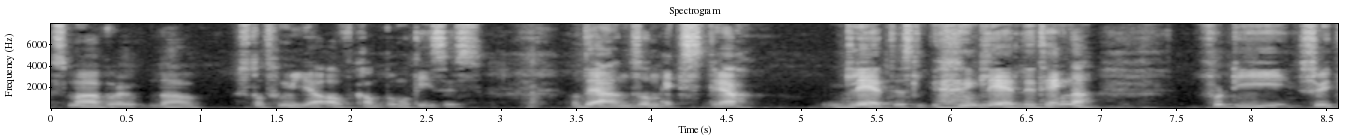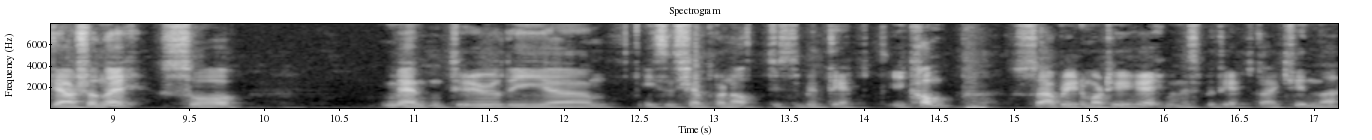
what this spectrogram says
som har stått for mye av kampen mot ISIS. Og det er en sånn ekstra gledes, gledelig ting, da. Fordi, så vidt jeg skjønner, så mener, tror de uh, ISIS-kjemperne at hvis de blir drept i kamp, så blir det martyrer. Men hvis de blir drept av en kvinne,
